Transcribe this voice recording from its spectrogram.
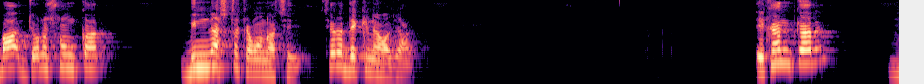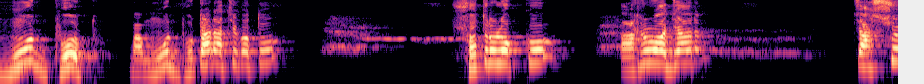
বা জনসংখ্যার বিন্যাসটা কেমন আছে সেটা দেখে নেওয়া যাক। এখানকার মোট ভোট বা মোট ভোটার আছে কত? সতেরো লক্ষ আঠারো হাজার চারশো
